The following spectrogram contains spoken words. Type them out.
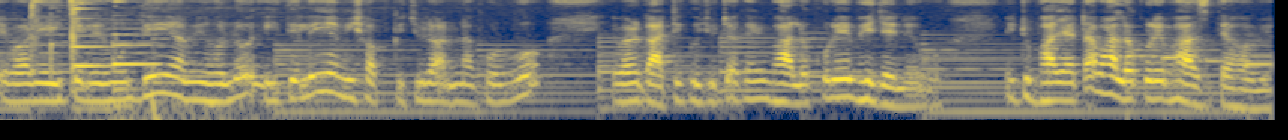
এবার এই তেলের মধ্যেই আমি হলো, এই তেলেই আমি সব কিছু রান্না করব। এবার গাটি কুচুটাকে আমি ভালো করে ভেজে নেব। একটু ভাজাটা ভালো করে ভাজতে হবে।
